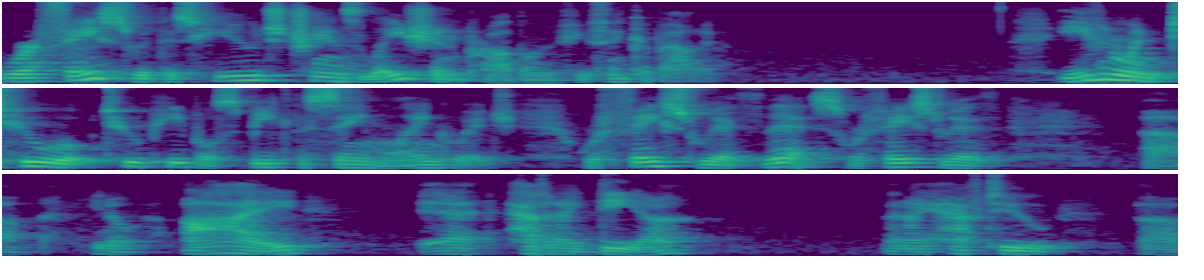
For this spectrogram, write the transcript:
we're faced with this huge translation problem if you think about it. Even when two, two people speak the same language, we're faced with this. We're faced with, uh, you know, I uh, have an idea, and I have to. Uh,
